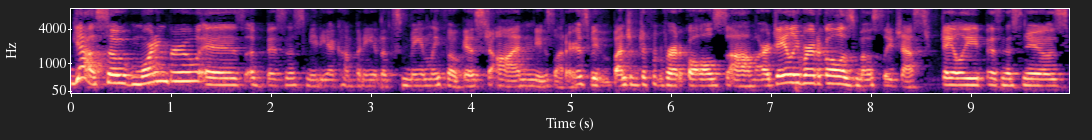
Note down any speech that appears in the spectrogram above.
Yeah, so Morning Brew is a business media company that's mainly focused on newsletters. We have a bunch of different verticals. Um, our daily vertical is mostly just daily business news.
